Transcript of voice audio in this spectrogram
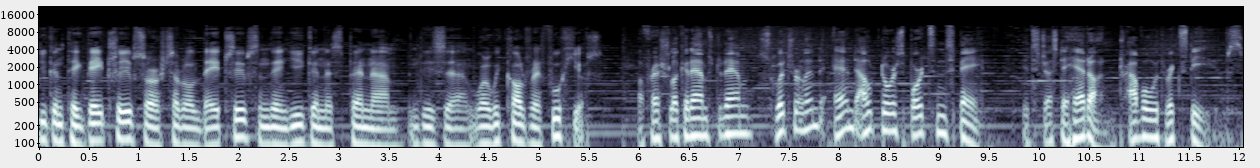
You can take day trips or several day trips, and then you can spend um, these uh, what we call refugios. A fresh look at Amsterdam, Switzerland, and outdoor sports in Spain. It's just ahead on Travel with Rick Steves.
